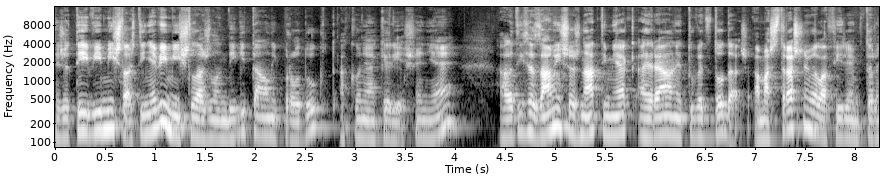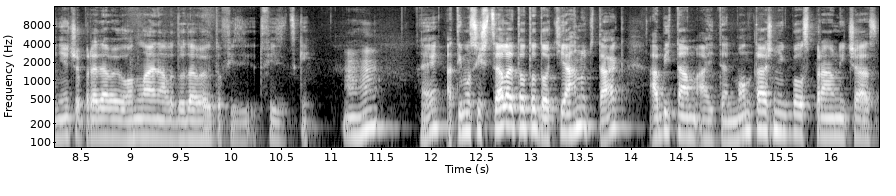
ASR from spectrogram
Že ty vymýšľaš, ty nevymýšľaš len digitálny produkt ako nejaké riešenie, ale ty sa zamýšľaš nad tým, jak aj reálne tú vec dodáš. A máš strašne veľa firiem, ktoré niečo predávajú online, ale dodávajú to fyzicky. Uh-huh. Hej? A ty musíš celé toto dotiahnuť tak, aby tam aj ten montážnik bol správny čas,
